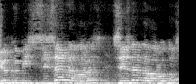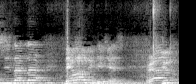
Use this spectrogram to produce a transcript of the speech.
Çünkü biz sizlerle varız, sizlerle var olduk, sizlerle devam edeceğiz. Bravo. Çünkü-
